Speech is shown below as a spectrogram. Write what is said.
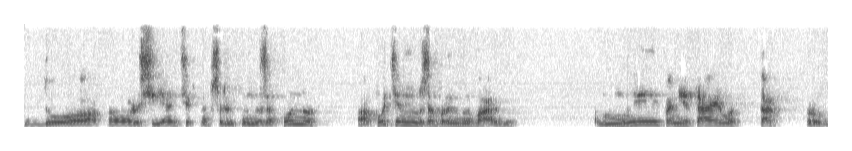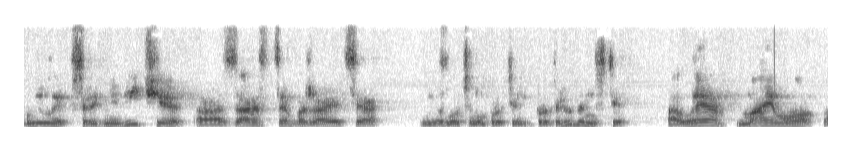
до е, росіянців абсолютно незаконно, а потім забрали в армію. Ми пам'ятаємо, так робили в середньовіччі, а зараз це вважається злочином проти, проти людяності. Але маємо е,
